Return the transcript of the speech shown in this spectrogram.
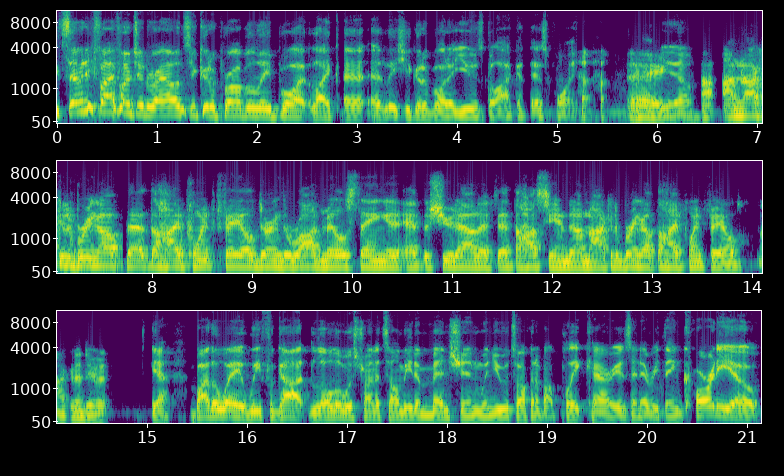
7,500 rounds, you could have probably bought like, a, at least you could have bought a used Glock at this point. Hey, You know, I, I'm not going to bring up that the Hi-Point failed during the Rod Mills thing at, at the shootout at, at the Hacienda. I'm not going to bring up the Hi-Point failed. I'm not going to do it. Yeah. By the way, we forgot. Lola was trying to tell me to mention when you were talking about plate carriers and everything, cardio,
